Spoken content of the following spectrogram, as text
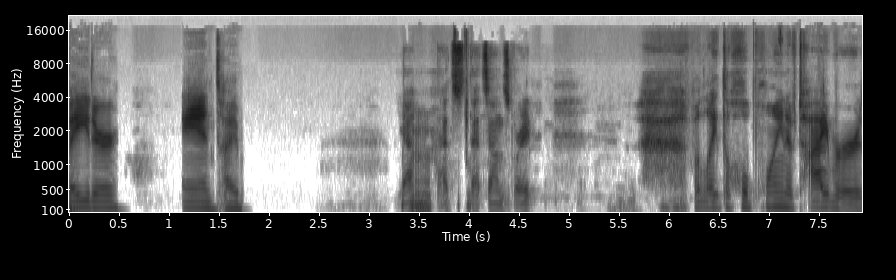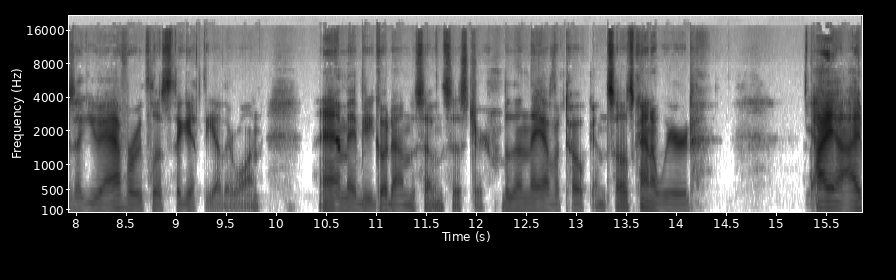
Vader, and Tiber. yeah, Mm. that's that sounds great. But like the whole point of Tiber is that you have Ruthless to get the other one. And maybe you go down to Seven Sister, but then they have a token, so it's kind of weird. Yeah. I I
